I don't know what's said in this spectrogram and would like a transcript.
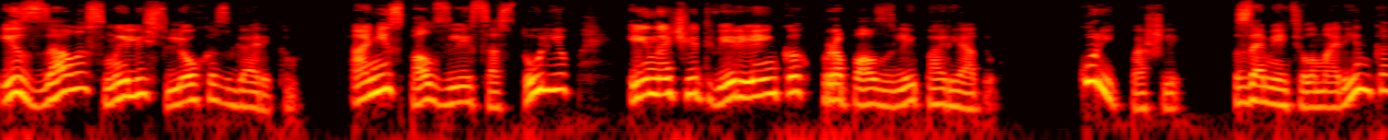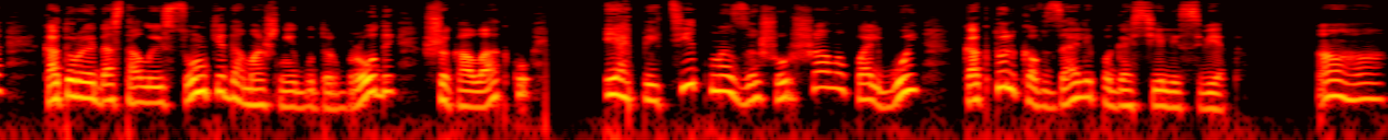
из зала смылись Леха с Гариком. Они сползли со стульев и на четвереньках проползли по ряду. «Курить пошли», — заметила Маринка, которая достала из сумки домашние бутерброды, шоколадку и аппетитно зашуршала фольгой, как только в зале погасили свет. «Ага,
